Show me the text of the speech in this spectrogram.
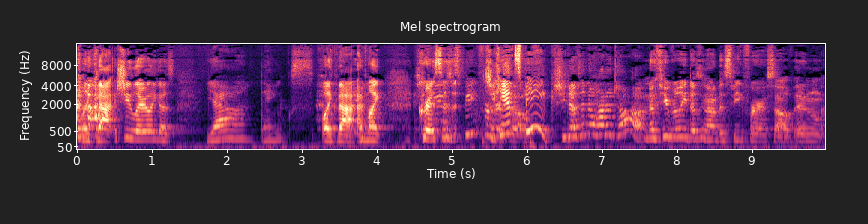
like that. she literally goes, yeah, thanks. Like that. I'm like, Kris can't is. speak for she can't speak. She doesn't know how to talk. No, she really doesn't know how to speak for herself. And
